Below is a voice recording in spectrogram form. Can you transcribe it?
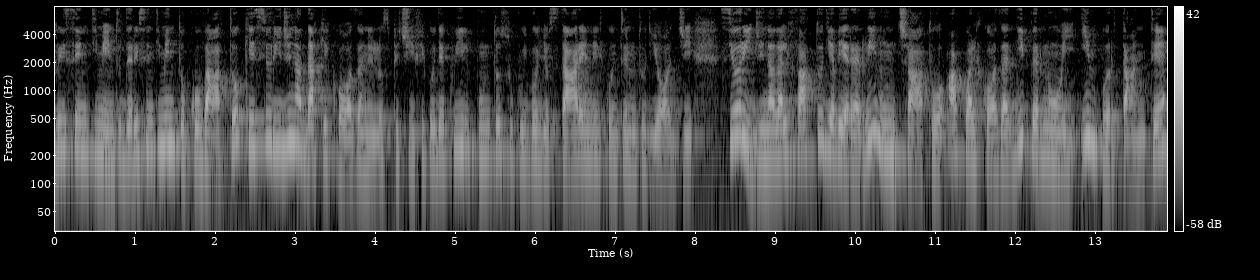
risentimento, del risentimento covato che si origina da che cosa nello specifico ed è qui il punto su cui voglio stare nel contenuto di oggi si origina dal fatto di aver rinunciato a qualcosa di per noi importante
